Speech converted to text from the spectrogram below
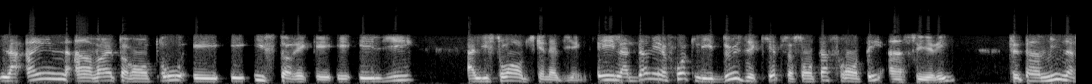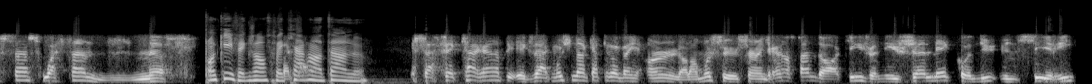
la haine envers Toronto est, est historique et est, est liée à l'histoire du Canadien. Et la dernière fois que les deux équipes se sont affrontées en série, c'est en 1979. OK, fait que fait D'accord. 40 ans, là. Ça fait 40, et- exact. Moi, je suis en 81. là. Alors, moi, je, suis- je suis un grand fan de hockey. Je n'ai jamais connu une série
